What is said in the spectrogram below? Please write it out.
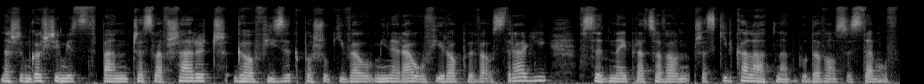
Naszym gościem jest pan Czesław Szarycz, geofizyk, poszukiwał minerałów i ropy w Australii. W Sydney pracował przez kilka lat nad budową systemów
